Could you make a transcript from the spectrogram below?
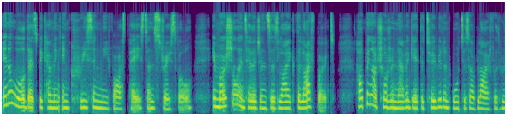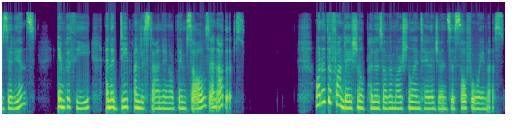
In a world that's becoming increasingly fast paced and stressful, emotional intelligence is like the lifeboat, helping our children navigate the turbulent waters of life with resilience, empathy, and a deep understanding of themselves and others. One of the foundational pillars of emotional intelligence is self awareness.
